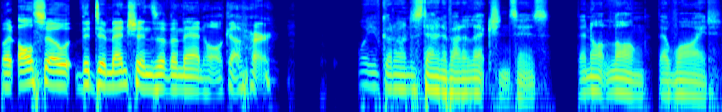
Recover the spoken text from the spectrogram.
but also the dimensions of a manhole cover. What you've got to understand about elections is They're not long, they're wide.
